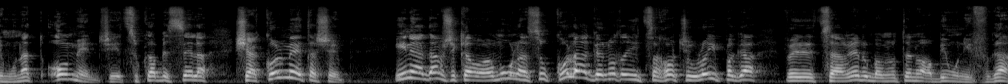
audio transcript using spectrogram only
אמונת אומן שיצוקה בסלע, שהכל מאת השם, הנה אדם שכאמור נעשו כל ההגנות הנצרכות שהוא לא ייפגע, ולצערנו במנותינו הרבים הוא נפגע.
